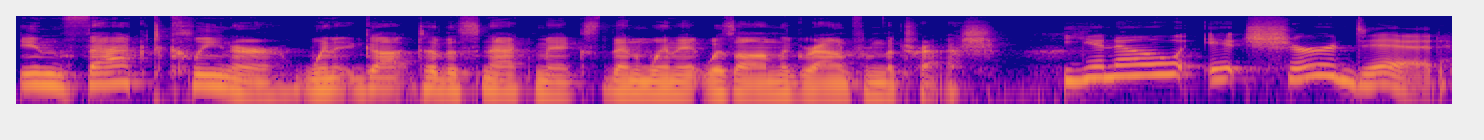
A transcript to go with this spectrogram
in fact, cleaner when it got to the snack mix than when it was on the ground from the trash? You know, it sure did.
